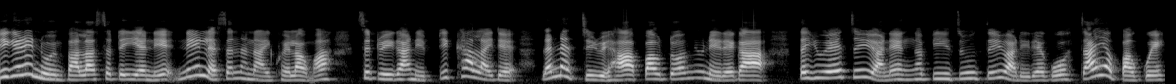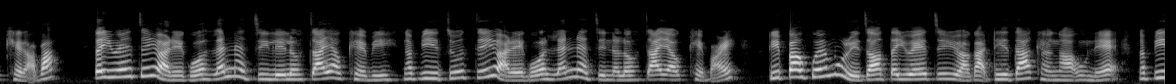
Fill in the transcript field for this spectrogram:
ပြီးခဲ့တဲ့နိုဝင်ဘာလ17ရက်နေ့နေ့လယ်12နာရီခွဲလောက်မှာစစ်တွေကနေပစ်ခတ်လိုက်တဲ့လက်နက်ကြီးတွေဟာပေါတော်မြို့နယ်တွေကတရွဲကျေးရွာနဲ့ငပီကျွန်းကျေးရွာတွေကိုကြားရောက်ပောက်ကွဲခဲ့တာပါ။တရွဲကျေးရွာတွေကိုလက်နက်ကြီးလေးလုံးကြားရောက်ခဲ့ပြီးငပီကျွန်းကျေးရွာတွေကိုလက်နက်ကြီးနှလုံးကြားရောက်ခဲ့ပါတယ်။ဒီပောက်ကွဲမှုတွေကြောင့်တရွဲကျေးရွာကဒေသခံ9ဦးနဲ့ငပြေ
